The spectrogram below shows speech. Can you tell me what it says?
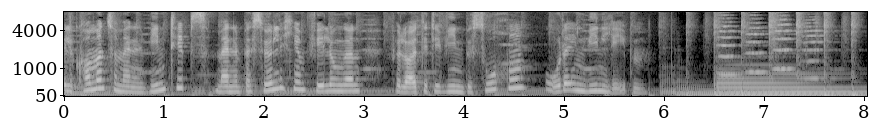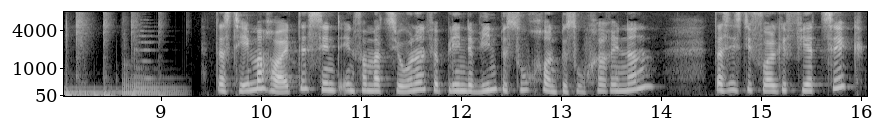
Willkommen zu meinen Wien-Tipps, meinen persönlichen Empfehlungen für Leute, die Wien besuchen oder in Wien leben. Das Thema heute sind Informationen für blinde Wien-Besucher und Besucherinnen. Das ist die Folge 40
